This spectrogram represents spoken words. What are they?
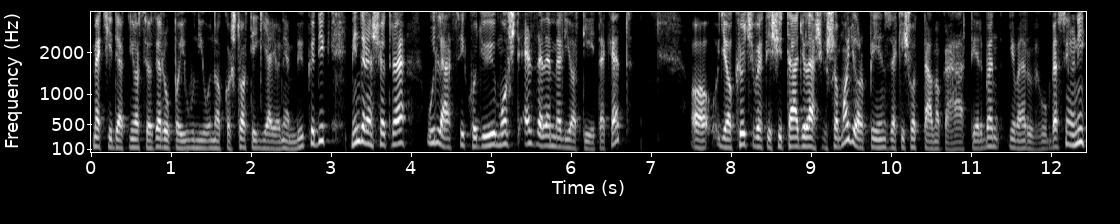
meghirdetni azt, hogy az Európai Uniónak a stratégiája nem működik. Minden esetre úgy látszik, hogy ő most ezzel emeli a téteket, a, ugye a költségvetési tárgyalások és a magyar pénzek is ott állnak a háttérben, nyilván erről fogunk beszélni,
